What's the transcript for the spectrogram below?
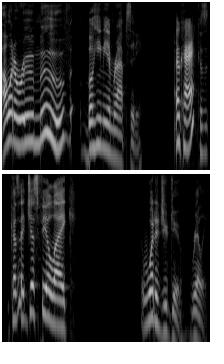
I want to remove Bohemian Rhapsody Okay. because because I just feel like what did you do, really?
